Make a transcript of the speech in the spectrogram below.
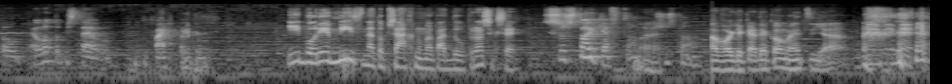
Το, εγώ το πιστεύω ότι υπάρχει παντού. Ή μπορεί εμείς να το ψάχνουμε παντού, πρόσεξε. Σωστό και αυτό. Ναι. Σωστό. Θα πω και κάτι ακόμα έτσι για. Ναι, ναι, ναι.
